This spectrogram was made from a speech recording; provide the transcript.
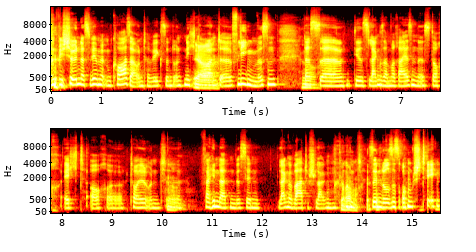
Und wie schön, dass wir mit dem Corsa unterwegs sind und nicht ja. dauernd äh, fliegen müssen. Genau. Dass äh, dieses langsame Reisen ist doch echt auch äh, toll und ja. Äh, verhindert ein bisschen lange Warteschlangen genau. und sinnloses Rumstehen.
